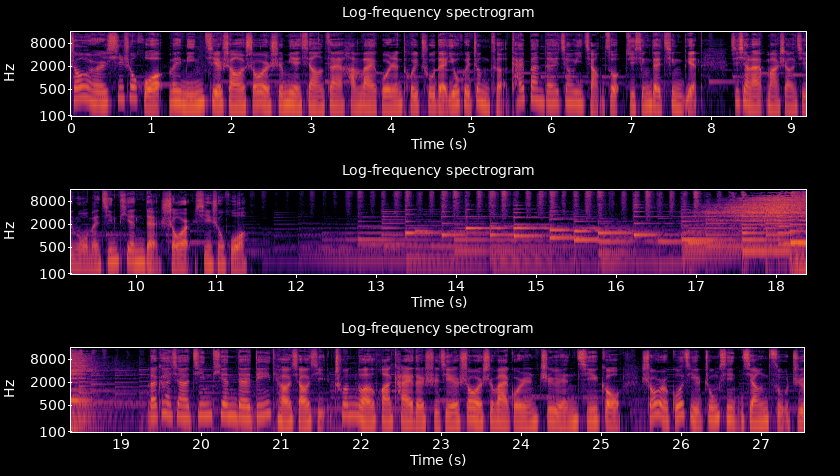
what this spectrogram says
首尔新生活为您介绍首尔市面向在韩外国人推出的优惠政策、开办的教育讲座、举行的庆典。接下来马上进入我们今天的首尔新生活。来看一下今天的第一条消息：春暖花开的时节，首尔市外国人支援机构首尔国际中心将组织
